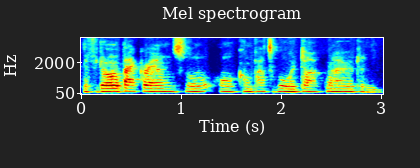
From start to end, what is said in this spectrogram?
the Fedora backgrounds are all compatible with dark mode. And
